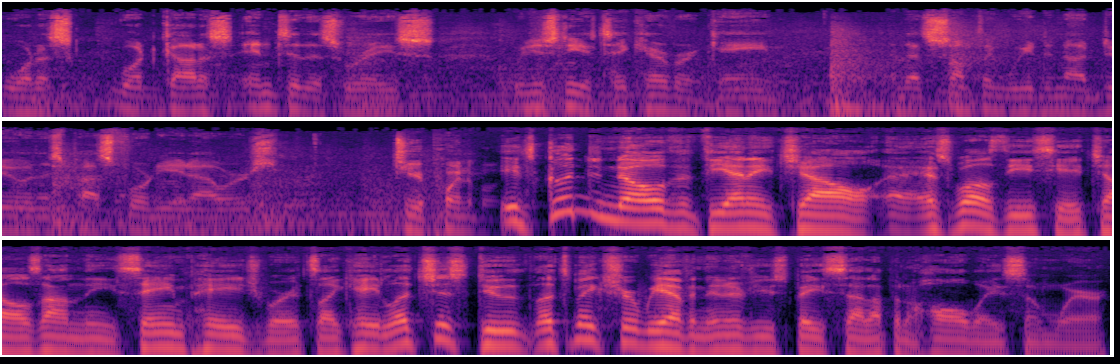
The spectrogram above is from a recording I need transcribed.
what us, what got us into this race. We just need to take care of our game, and that's something we did not do in this past 48 hours. To your point about It's good to know that the NHL as well as the ECHL is on the same page where it's like, hey, let's just do let's make sure we have an interview space set up in a hallway somewhere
